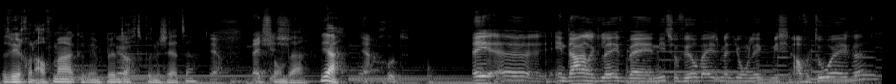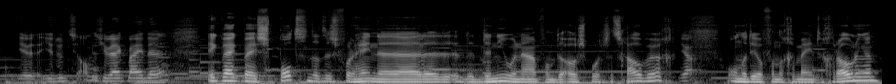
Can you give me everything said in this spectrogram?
dat weer gewoon afmaken, weer een punt ja. achter kunnen zetten. Ja, netjes. Dus ja. ja, goed. Hey, uh, in dagelijks leven ben je niet zoveel bezig met Jonglink, misschien af en toe even. Je, je doet iets anders, je werkt bij de... Ik werk bij Spot, dat is voorheen de, de, de, nieuwe naam van de Oostpoortstad Schouwburg. Ja. Onderdeel van de gemeente Groningen.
